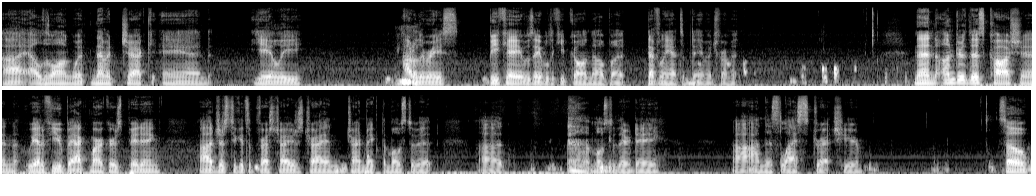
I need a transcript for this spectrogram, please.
uh, along with Nemechek and Yeley, out of the race. BK was able to keep going though, but definitely had some damage from it. Then under this caution, we had a few back markers pitting, uh, just to get some fresh tires, try and try and make the most of it, uh, most of their day, uh, on this last stretch here. So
